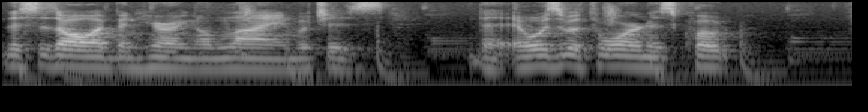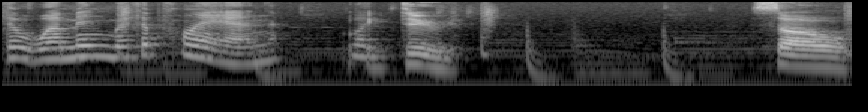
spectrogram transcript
this is all I've been hearing online, which is that Elizabeth Warren is, quote, the woman with a plan. Like, dude. So,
